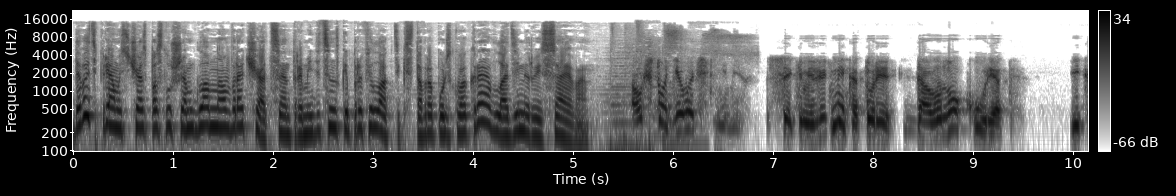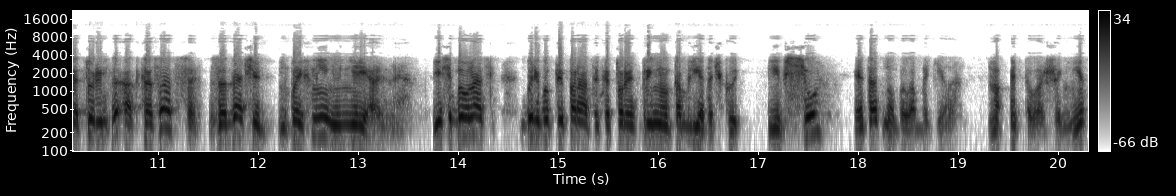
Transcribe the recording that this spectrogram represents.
Давайте прямо сейчас послушаем главного врача Центра медицинской профилактики Ставропольского края Владимира Исаева. А вот что делать с ними? С этими людьми, которые давно курят и которым отказаться, задача, ну, по их мнению, нереальная. Если бы у нас были бы препараты, которые принял таблеточку и все, это одно было бы дело. Но этого же нет.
